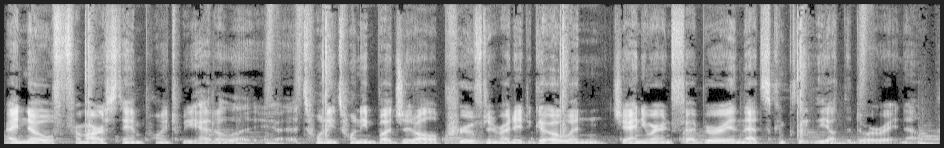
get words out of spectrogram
I know from our standpoint, we had a, a 2020 budget all approved and ready to go in January and February, and that's completely out the door right now.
